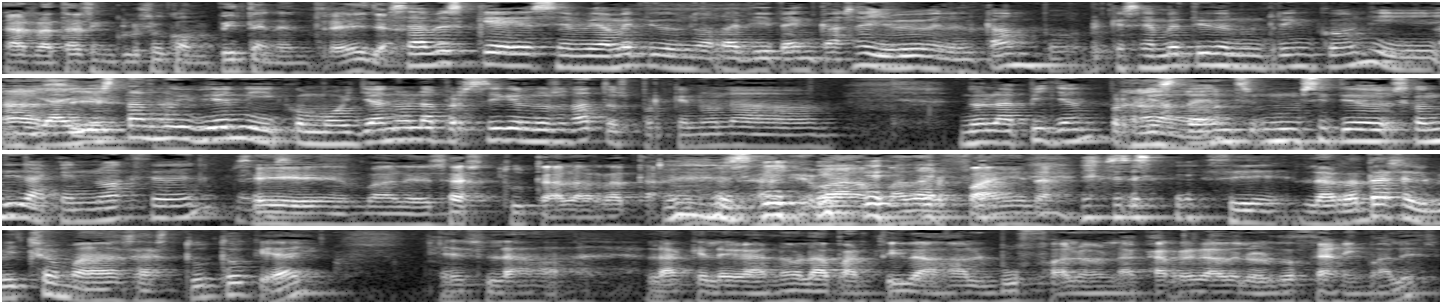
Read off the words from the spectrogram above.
Las ratas incluso compiten entre ellas. ¿Sabes que se me ha metido una ratita en casa? Yo vivo en el campo, porque se ha metido en un rincón y, ah, ahí está muy bien y como ya no la persiguen los gatos porque no la no la pillan porque ah. está en un sitio escondida que no acceden. Sí, vale, es astuta la rata. O sea, que va, a dar faena. Sí. la rata es el bicho más astuto que hay. Es la, la que le ganó la partida al búfalo en la carrera de los 12 animales.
